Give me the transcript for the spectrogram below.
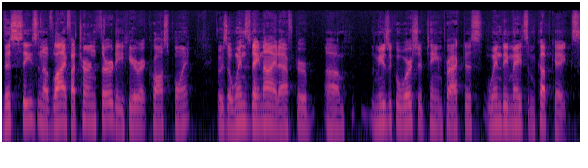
this season of life, I turned 30 here at Crosspoint. It was a Wednesday night after um, the musical worship team practice. Wendy made some cupcakes,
